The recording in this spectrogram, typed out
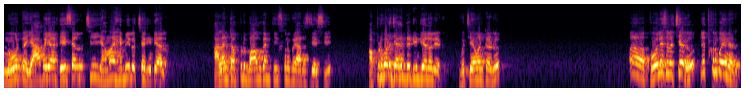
నూట యాభై ఆరు దేశాల నుంచి హమాహెమీలు వచ్చారు ఇండియాలో. అలాంటప్పుడు బాబు గారిని తీసుకుని పోయి అరెస్ట్ చేసి అప్పుడు కూడా జగన్ రెడ్డి ఇండియాలో లేడు. వచ్చి ఏమంటాడు? "ఆ, పోలీసులు వచ్చారు ఎత్తుకుని పోయినారు.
